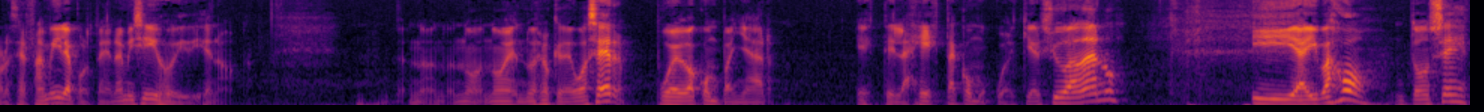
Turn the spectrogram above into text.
por hacer familia, por tener a mis hijos, y dije, no, no, no, no, no es, no es lo que debo hacer. Puedo acompañar este, la gesta como cualquier ciudadano. Y ahí bajó. Entonces,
